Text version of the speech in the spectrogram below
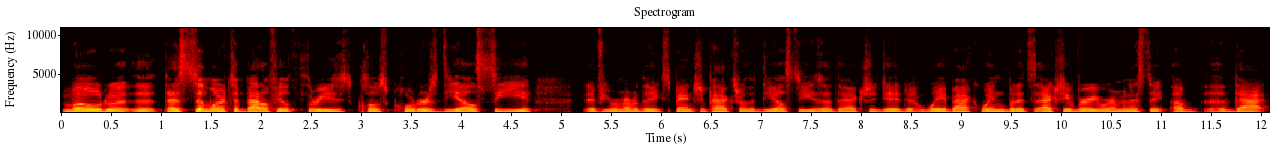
mode uh, that's similar to Battlefield 3's Close Quarters DLC. If you remember the expansion packs or the DLCs that they actually did way back when, but it's actually very reminiscent of uh, that.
